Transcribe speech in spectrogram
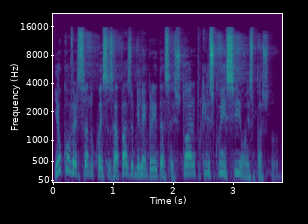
E eu conversando com esses rapazes, eu me lembrei dessa história porque eles conheciam esse pastor.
